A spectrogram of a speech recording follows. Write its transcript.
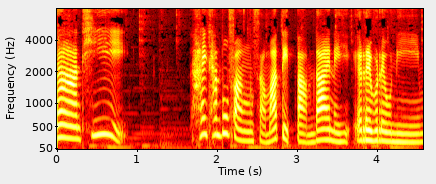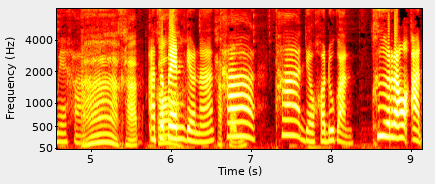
งานที่ให้ท่านผู้ฟังสามารถติดตามได้ในเร็ว ๆ นี้ไหมคะอ่าครับ อาจจะเป็นเดี๋ยวนะครับถ้าผมถ้าเดี๋ยวขอดูก่อน คือเราอัด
